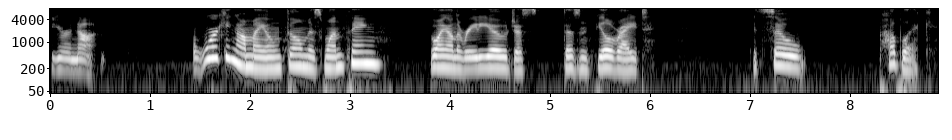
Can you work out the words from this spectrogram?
You're not. Working on my own film is one thing, going on the radio just doesn't feel right. It's so public.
